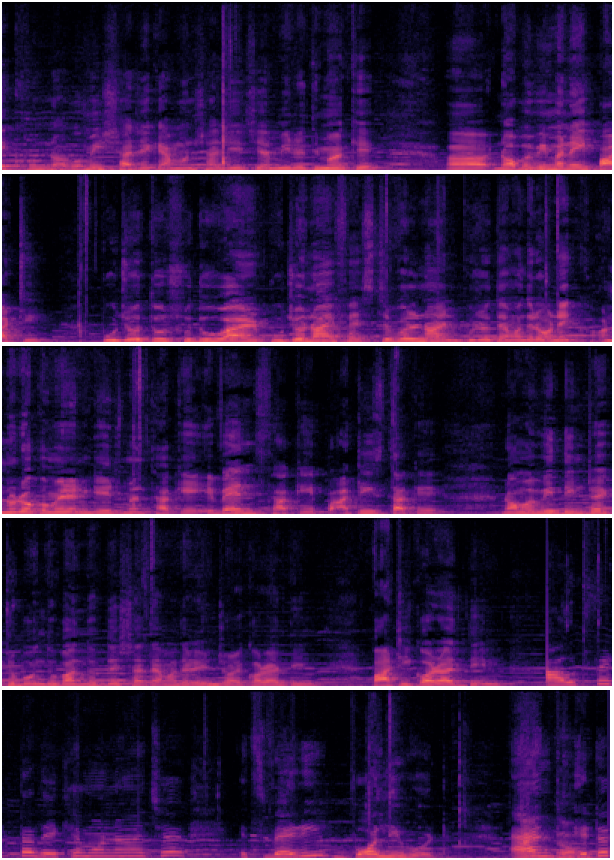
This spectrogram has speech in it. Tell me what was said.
দেখুন নবমীর সাজে কেমন সাজিয়েছি আমি রিধিমাকে নবমী মানেই পার্টি পুজো তো শুধু আর পুজো নয় ফেস্টিভ্যাল নয় পুজোতে আমাদের অনেক অন্য রকমের এনগেজমেন্ট থাকে ইভেন্টস থাকে পার্টিস থাকে। নবমীর দিনটা একটু বন্ধু বান্ধবদের সাথে আমাদের এনজয় করার দিন পার্টি করার দিন। আউটফিটটা দেখে মনে হয়েছে ইটস ভেরি বলিউড অ্যান্ড। এটা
